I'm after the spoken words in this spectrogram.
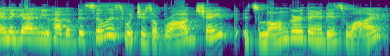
And again, you have a bacillus, which is a rod shape. It's longer than it is wide.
